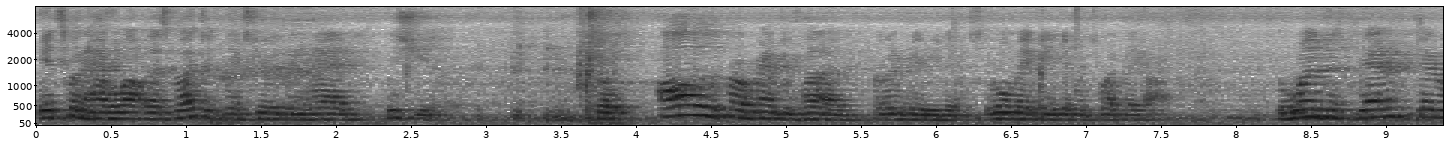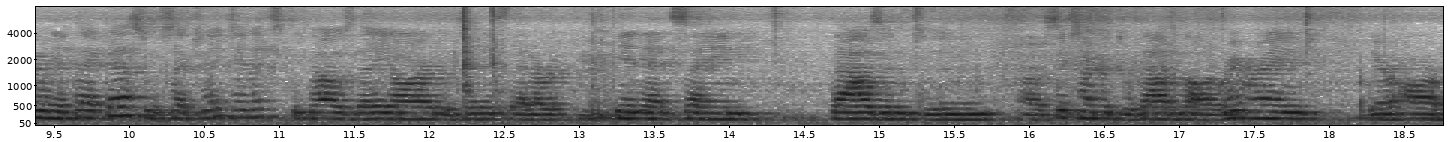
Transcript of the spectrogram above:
It's going to have a lot less budget next year than it had this year. So all of the programs with HUD are going to be reduced. It won't make any difference what they are. The ones that generally affect us are Section 8 tenants because they are the tenants that are in that same thousand to uh, six hundred to thousand dollar rent range. There are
